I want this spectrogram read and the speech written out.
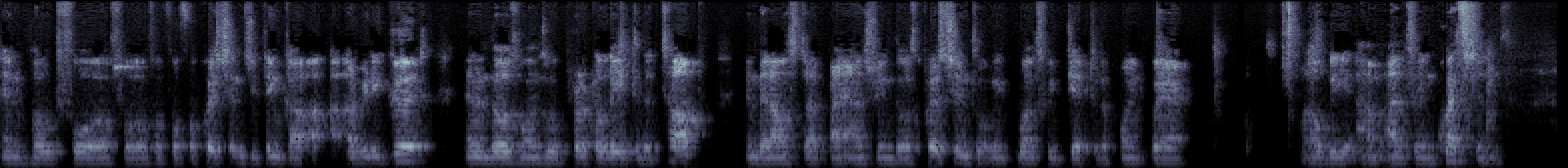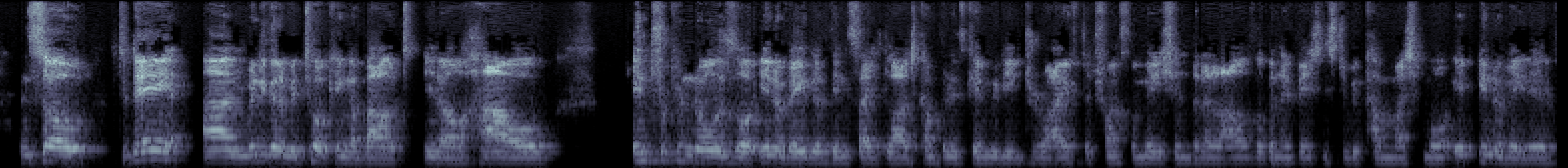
and vote for, for, for, for questions you think are, are really good. And then those ones will percolate to the top. And then I'll start by answering those questions once we get to the point where I'll be um, answering questions. And so today I'm really going to be talking about, you know, how entrepreneurs or innovators inside large companies can really drive the transformation that allows organizations to become much more innovative.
